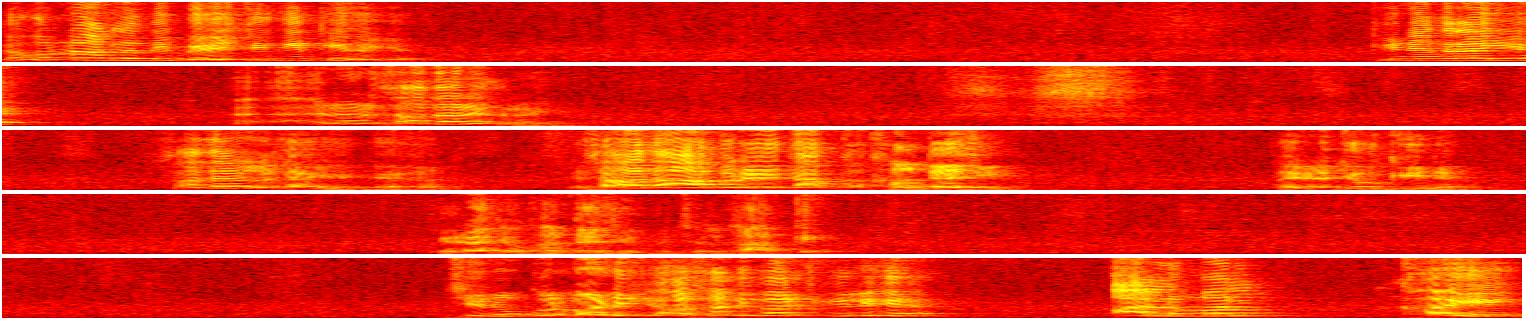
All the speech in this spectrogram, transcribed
ਤਾਂ ਗੁਰੂ ਨਾਨਕ ਦੀ ਬੇਇੱਜ਼ਤੀ ਕੀਤੀ ਹੋਈ ਹੈ। ਕਿਹਨੇ ਕਰਾਈ ਹੈ? ਇਹ- ਇਹਨਾਂ ਨੇ ਸਾਦਾ ਨੇ ਕਰਾਈ। ਸਾਦਾ ਨੇ ਲਿਖਾਈ ਹੈ ਗੱਲ ਕਿ ਸਾਧ ਆਪ ਰੇ ਤੱਕ ਖਾਂਦੇ ਸੀ। ਆ ਜਿਹੜੇ ਜੋਗੀ ਨੇ। ਇਹਨਾਂ ਜੋ ਖਾਂਦੇ ਸੀ ਵਿੱਚ ਲਿਖਾਤੀ ਜਿਹਨੂੰ ਗੁਰਬਾਣੀ ਚ ਆਸਾ ਦੀ ਵਾਰ ਚ ਕੀ ਲਿਖਿਆ? ਅਲਮਲ ਖਾਈ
